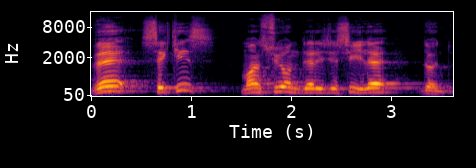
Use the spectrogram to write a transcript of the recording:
ve 8 mansiyon derecesiyle döndü.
